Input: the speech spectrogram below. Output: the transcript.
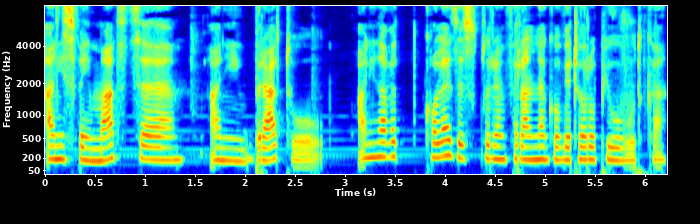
ani swojej matce, ani bratu, ani nawet koledze, z którym feralnego wieczoru pił wódkę.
